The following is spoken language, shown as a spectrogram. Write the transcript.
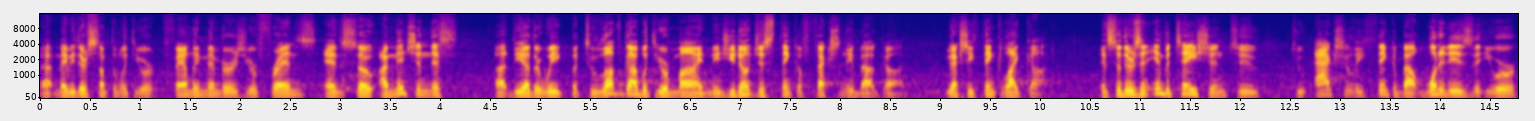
Uh, maybe there's something with your family members, your friends. And so I mentioned this uh, the other week, but to love God with your mind means you don't just think affectionately about God, you actually think like God. And so there's an invitation to, to actually think about what it is that you're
